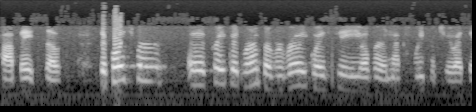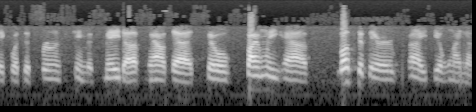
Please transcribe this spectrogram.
top eight. So they're poised for a pretty good run, but we're really going to see over the next week or two, I think, what this Bruins team is made of now that they'll finally have most of their ideal lineup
